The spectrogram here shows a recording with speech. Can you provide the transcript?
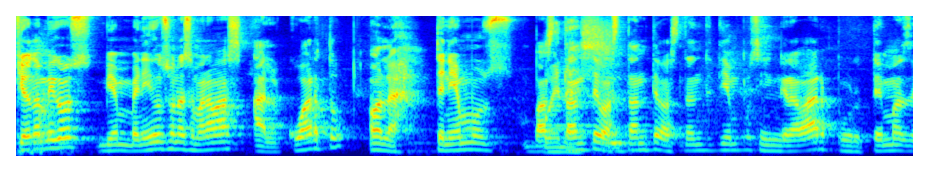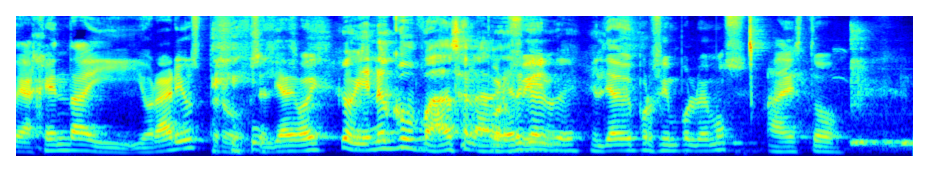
¿Qué onda amigos? Bienvenidos una semana más al cuarto. Hola. Teníamos bastante, bastante, bastante tiempo sin grabar por temas de agenda y, horarios, pero pues, el día de hoy... Bien ocupados a la verga, güey. el día de hoy por fin volvemos a esto,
